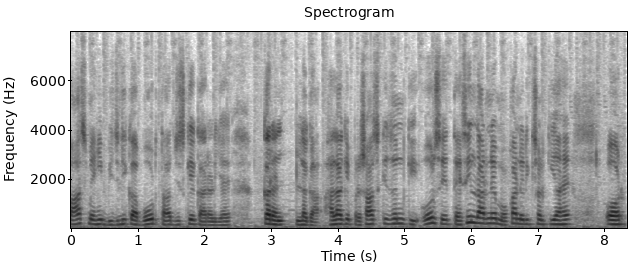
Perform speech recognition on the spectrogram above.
पास में ही बिजली का बोर्ड था, जिसके कारण यह करंट लगा। हालाँकि प्रशासन की ओर से तहसीलदार ने मौका निरीक्षण किया है और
